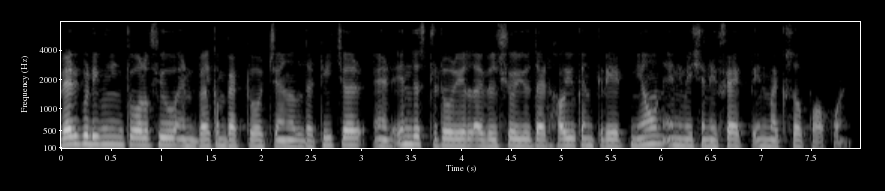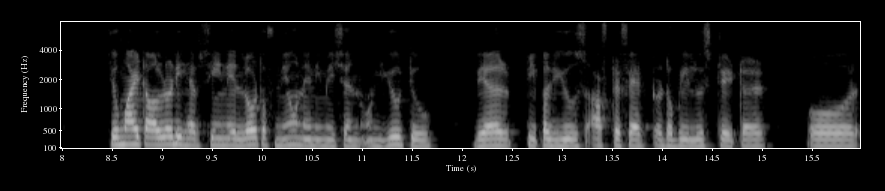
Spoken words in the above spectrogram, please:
very good evening to all of you and welcome back to our channel The Teacher and in this tutorial I will show you that how you can create neon animation effect in Microsoft PowerPoint. You might already have seen a lot of neon animation on YouTube where people use After Effects, Adobe Illustrator or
